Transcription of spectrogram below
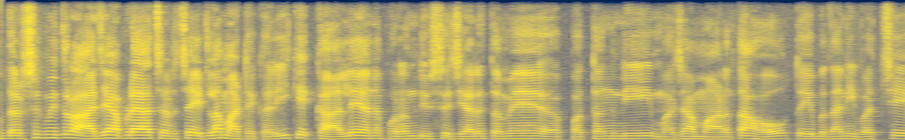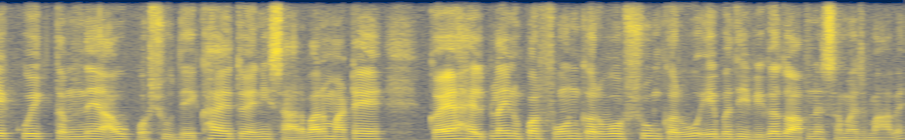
દર્શક મિત્રો, આજે આપણે આ ચર્ચા એટલા માટે કરી કે કાલે અને પરમ દિવસે જ્યારે તમે પતંગની મજા માણતા હો તો એ બધાની વચ્ચે કોઈક તમને આવું પશુ દેખાય તો એની સારવાર માટે કયા હેલ્પલાઇન ઉપર ફોન કરવો, શું કરવું, એ બધી વિગતો આપને સમજમાં આવે.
